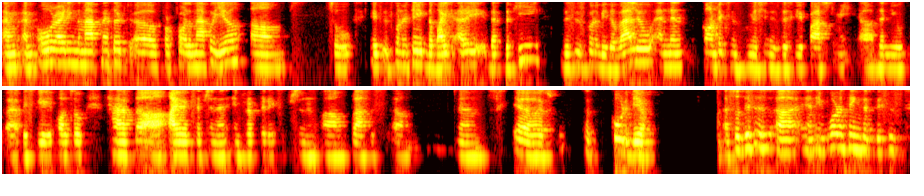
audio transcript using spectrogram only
I'm, I'm overriding the map method uh, for, for the mapper here. Um, so it's, it's going to take the byte array, that the key, this is going to be the value, and then context information is basically passed to me. Uh, then you uh, basically also have the uh, IO exception and interrupted exception uh, classes um, um, uh, coded here. Uh, so this is an important thing that this is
